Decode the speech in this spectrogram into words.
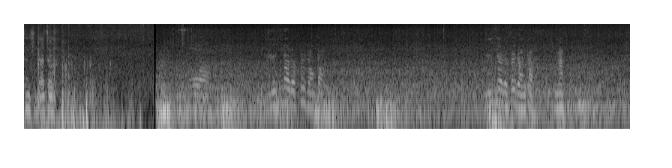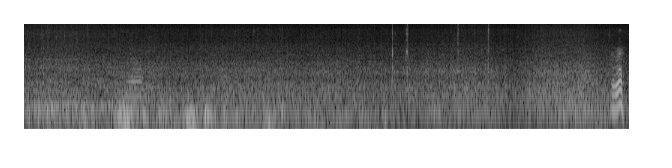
东西拿走。哇，雨下的非常大，雨下的非常大，你看。走了。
